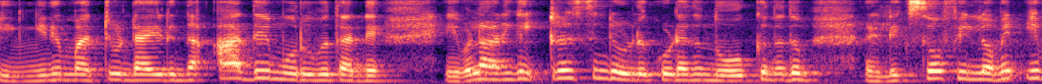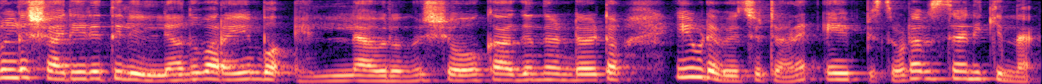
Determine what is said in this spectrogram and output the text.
പിങ്ങിനും മറ്റുണ്ടായിരുന്ന അതേ മുറിവ് തന്നെ. ഇവളാണെങ്കിൽ ഡ്രസ്സിന്റെ ഉള്ളിൽ കൂടെ അത് നോക്കുന്നതും റെലിക്സ് ഓഫ് ഇല്ലോമിൻ ഇവളുടെ ശരീരത്തിൽ ഇല്ല എന്ന് പറയുമ്പോൾ എല്ലാവരും ഒന്ന് ഷോക്ക് ആകുന്നുണ്ട് കേട്ടോ. ഇവിടെ വെച്ചിട്ടാണ് എപ്പിസോഡ് അവസാനിക്കുന്നത്.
